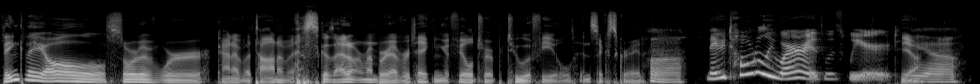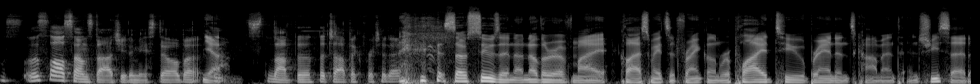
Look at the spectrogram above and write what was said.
think they all sort of were kind of autonomous because I don't remember ever taking a field trip to a field in sixth grade. Huh. they totally were. It was weird. Yeah. Yeah. This, this all sounds dodgy to me still, but Yeah. it's not the, the topic for today. so Susan, another of my classmates at Franklin, replied to Brandon's comment and she said,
